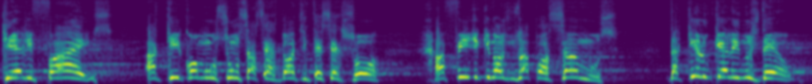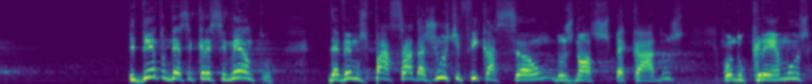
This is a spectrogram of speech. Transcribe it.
que ele faz aqui como o sumo sacerdote intercessor, a fim de que nós nos apossamos daquilo que ele nos deu. E dentro desse crescimento, devemos passar da justificação dos nossos pecados, quando cremos,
